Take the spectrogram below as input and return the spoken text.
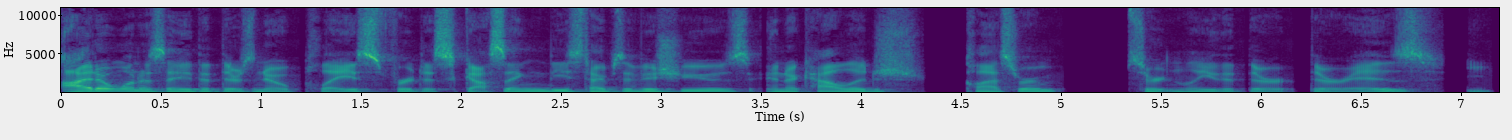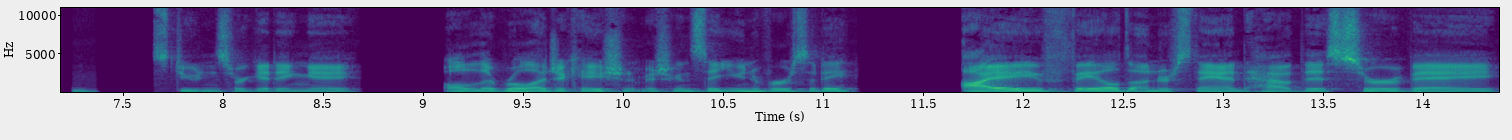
I don't want to say that there's no place for discussing these types of issues in a college classroom. Certainly that there there is. Students are getting a a liberal education at Michigan State University. I fail to understand how this survey,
